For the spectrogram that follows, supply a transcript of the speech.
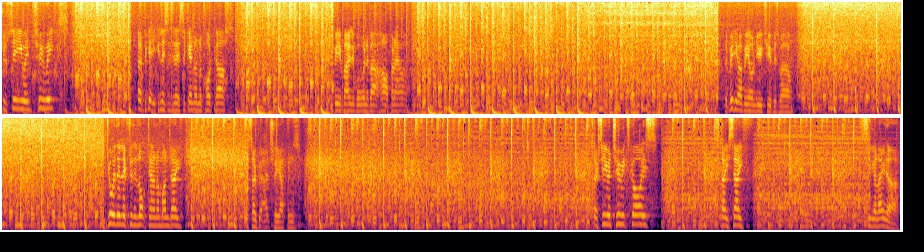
Shall see you in two weeks. Don't forget you can listen to this again on the podcast. It'll be available in about half an hour. The video will be on YouTube as well. Enjoy the lifting of lockdown on Monday. Let's hope it actually happens. So see you in two weeks, guys. Stay safe. See you later.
